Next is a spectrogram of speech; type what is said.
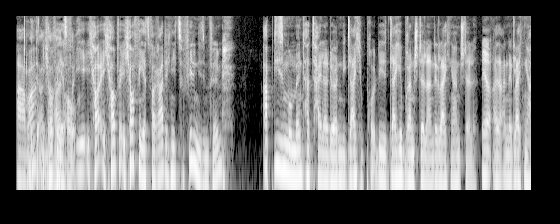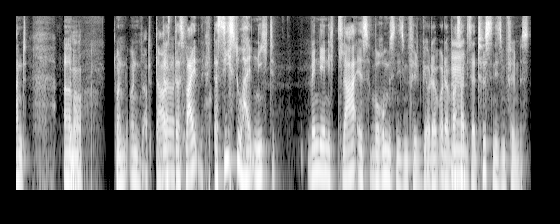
Aber ich hoffe, halt jetzt, ich, ho- ich, hoffe, ich hoffe, jetzt verrate ich nicht zu viel in diesem Film. Ab diesem Moment hat Tyler Durden die gleiche, die gleiche Brandstelle an der gleichen Handstelle. Ja. Also an der gleichen Hand. Ähm, Genau. Und, und Ab da- das, das, das siehst du halt nicht, wenn dir nicht klar ist, worum es in diesem Film geht oder, oder was Mhm. halt dieser Twist in diesem Film ist.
